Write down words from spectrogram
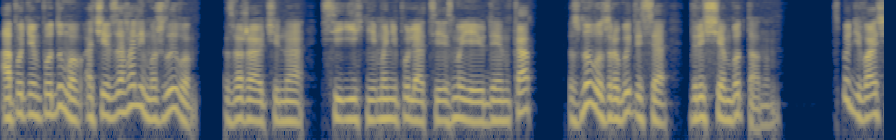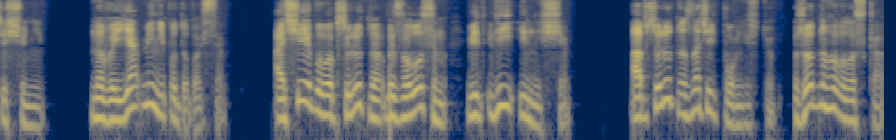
А потім подумав, а чи взагалі можливо, зважаючи на всі їхні маніпуляції з моєю ДНК, знову зробитися дрищем ботаном. Сподіваюся, що ні. Новий я мені подобався. А ще я був абсолютно безволосим від вій і нижче. Абсолютно, значить, повністю жодного волоска.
